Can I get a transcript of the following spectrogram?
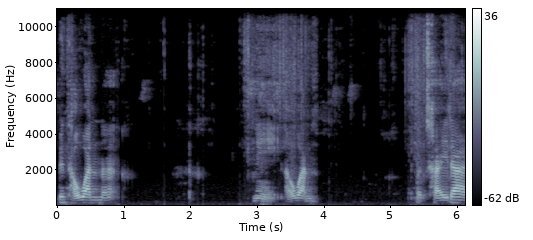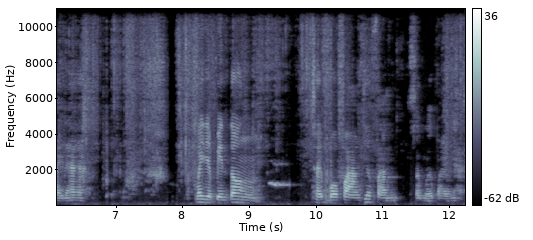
เป็นเถาวันนะฮะนี่เถาวันมาใช้ได้นะฮะ ไม่จะเป็นต้องใช้ปอฟางเชือกฟางเสมอไปนะฮะ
